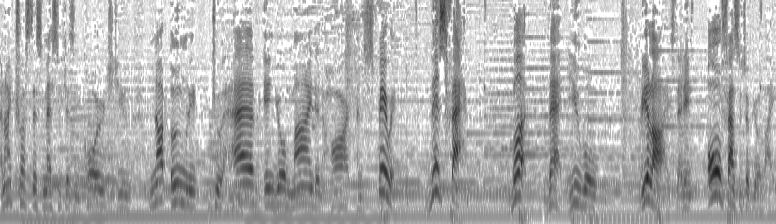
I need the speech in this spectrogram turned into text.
And I trust this message has encouraged you not only to have in your mind and heart and spirit this fact, but that you will realize that in all facets of your life,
